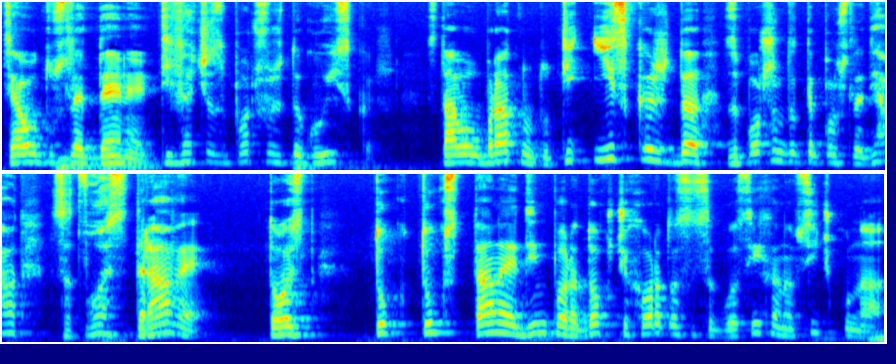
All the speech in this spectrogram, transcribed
цялото следене, ти вече започваш да го искаш. Става обратното. Ти искаш да започнат да те проследяват за твое здраве. Тоест, тук, тук стана един парадокс, че хората се съгласиха на всичко на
